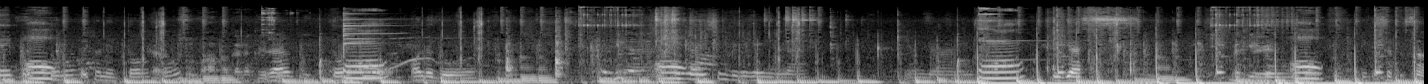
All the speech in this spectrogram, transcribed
Bigay po, tulong po ito ni Tolfo. Ralph Tolfo Olago. Ito guys, yung binigay nila. Yan guys. Bigas. Ito. Bigas sa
